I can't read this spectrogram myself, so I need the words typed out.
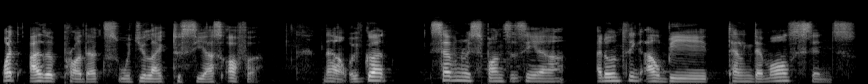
what other products would you like to see us offer? Now, we've got seven responses here. I don't think I'll be telling them all since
